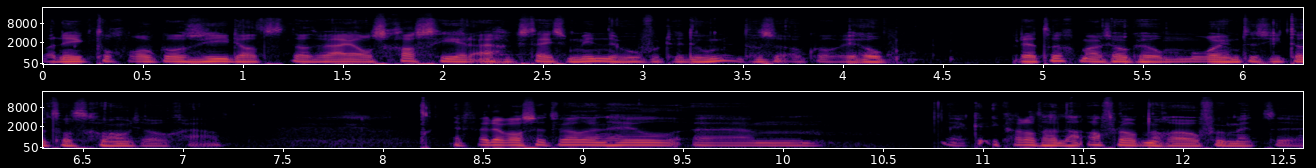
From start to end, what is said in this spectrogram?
ik toch ook wel zie dat, dat wij als gastheer eigenlijk steeds minder hoeven te doen. Dat is ook wel weer heel prettig, maar het is ook heel mooi om te zien dat dat gewoon zo gaat. En verder was het wel een heel. Um, ik, ik, had het de afloop nog over met, uh,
